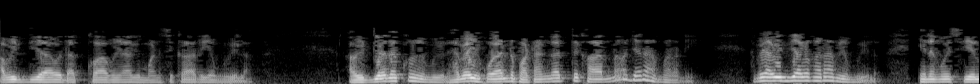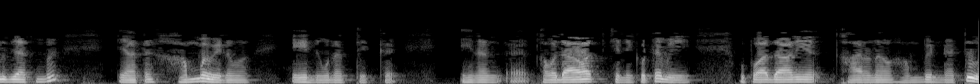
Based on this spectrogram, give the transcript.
අවිද්‍යාව දක්වාම යාගේ මානසිකාරිය යමු වෙලා. අවිද්‍යාව දක්වාම යමු වෙලා. හැබැයි හොයන්න පටන් ගත්තේ කාරණාව ජරා මරණේ. හැබැයි අවිද්‍යාව කරාම යමු වෙලා. එහෙනම් ওই සියලු දෙයක්ම එයාට හම්බ වෙනවා ඒ නුවණත් එක්ක. එහෙනම් කවදාවත් කෙනෙකුට මේ උපාදානීය කාරණාව හම්බෙන්නේ නැතුව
